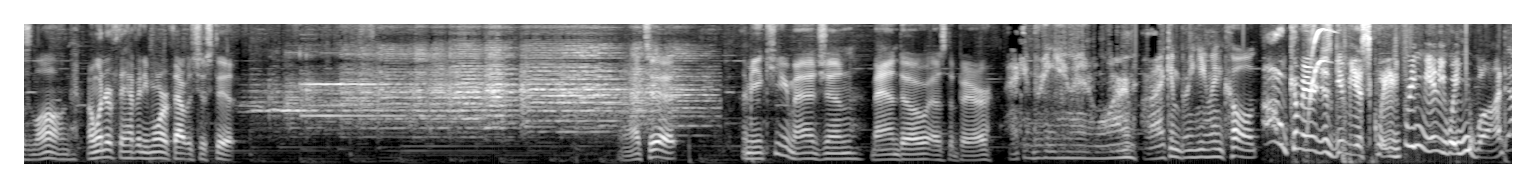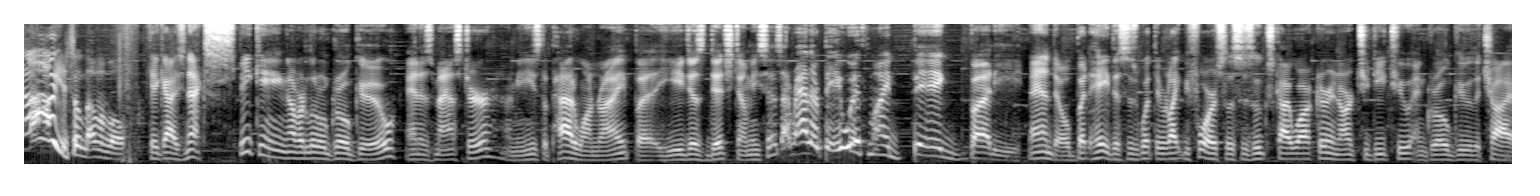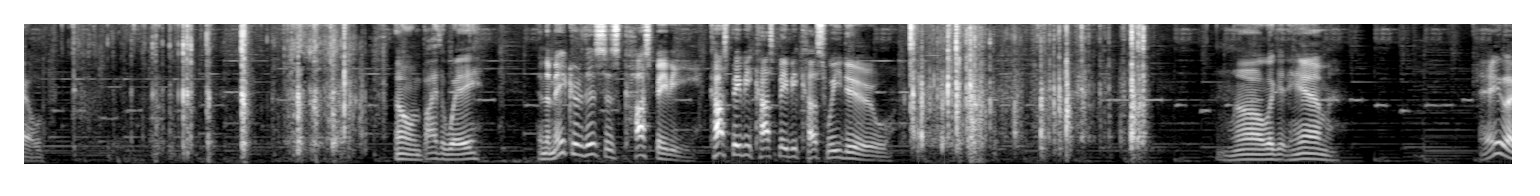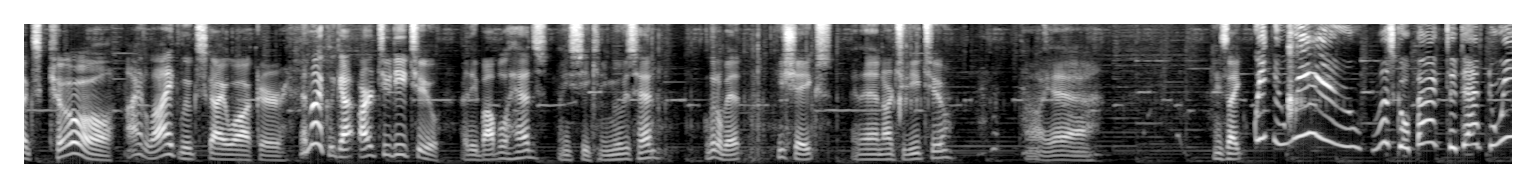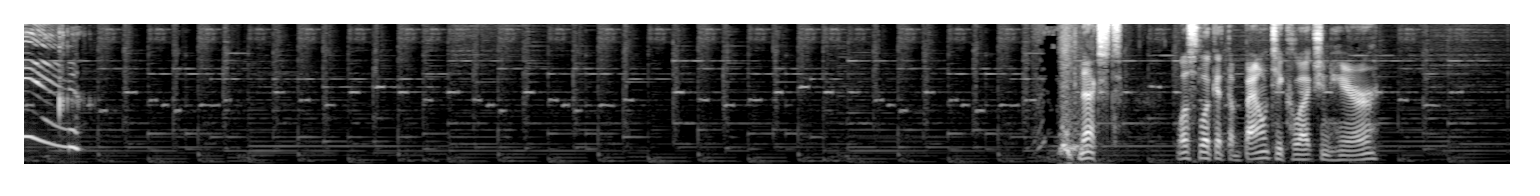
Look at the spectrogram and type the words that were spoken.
Was long. I wonder if they have any more if that was just it. That's it. I mean, can you imagine Mando as the bear? I can bring you in warm, or I can bring you in cold. Oh, come here, just give me a squeeze. Bring me any way you want. Oh, you're so lovable. Okay, guys, next. Speaking of our little Grogu and his master, I mean, he's the Padawan, right? But he just ditched him. He says, I'd rather be with my big buddy, Mando. But hey, this is what they were like before. So this is Luke Skywalker and R2D2 and Grogu the child. Oh, and by the way, and the maker of this is Cosbaby. Cosbaby, Cuss Baby, Cuss We Do. Oh, look at him. He looks cool. I like Luke Skywalker. And look, we got R2-D2. Are they bobbleheads? Let me see, can he move his head? A little bit. He shakes. And then R2-D2. Oh, yeah. He's like, wee wee let's go back to Tatooine. Next, let's look at the bounty collection here.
